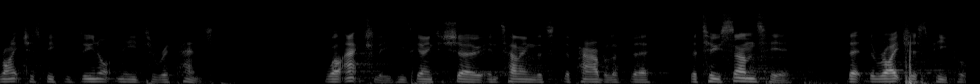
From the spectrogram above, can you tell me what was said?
righteous people do not need to repent. Well, actually, he's going to show in telling this, the parable of the, the two sons here that the righteous people,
